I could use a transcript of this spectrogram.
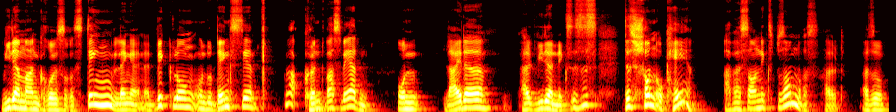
Wieder mal ein größeres Ding, länger in Entwicklung und du denkst dir, ja, könnte was werden. Und leider halt wieder nichts. Es ist, das ist schon okay, aber es ist auch nichts Besonderes halt. Also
